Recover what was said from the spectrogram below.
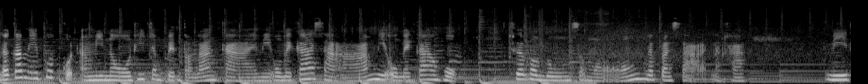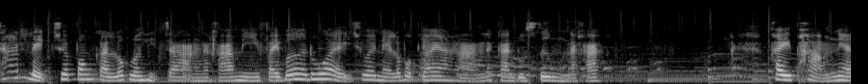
แล้วก็มีพวกกรดอะมิโนที่จำเป็นต่อร่างกาย มีโอเมก้า 3 มีโอเมก้า 6 ช่วยบำรุงสมองและประสาทนะคะ มีธาตุเหล็กช่วยป้องกันโรคโลหิตจางนะคะ มีไฟเบอร์ด้วยช่วยในระบบย่อยอาหารและการดูดซึมนะคะไข่ผำเนี่ย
